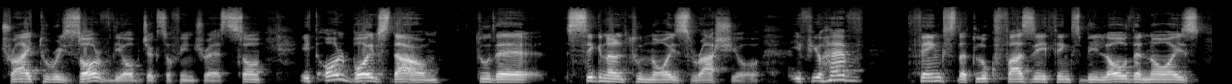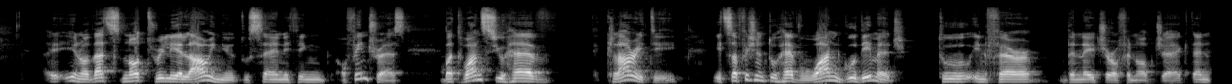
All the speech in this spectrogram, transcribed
try to resolve the objects of interest. So it all boils down to the signal to noise ratio. If you have things that look fuzzy, things below the noise, you know, that's not really allowing you to say anything of interest. But once you have clarity, it's sufficient to have one good image to infer the nature of an object. And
